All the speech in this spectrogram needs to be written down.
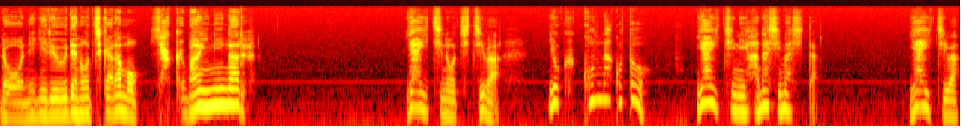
炉を握る腕の力も100倍になる。弥一の父はよくこんなことを弥一に話しました。弥一は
